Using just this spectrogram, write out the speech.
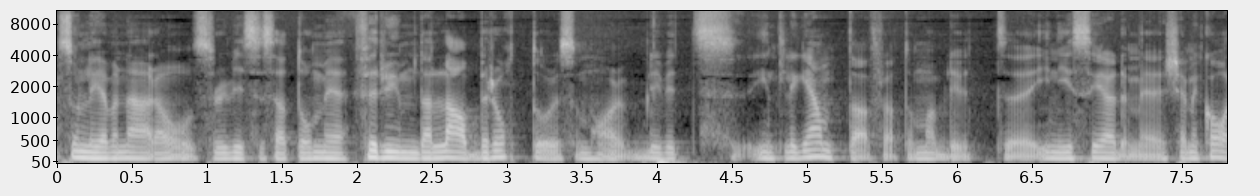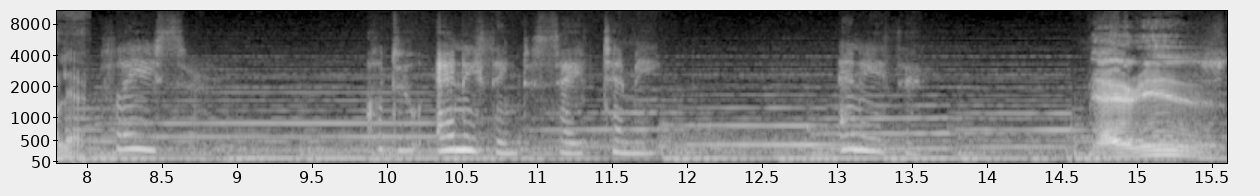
som lever nära och så det visar sig att de är förrymda labbråttor som har blivit intelligenta för att de har blivit eh, injicerade med kemikalier. Please, sir. I'll do anything to save Timmy. Anything. There is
